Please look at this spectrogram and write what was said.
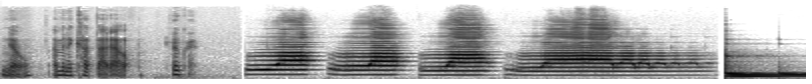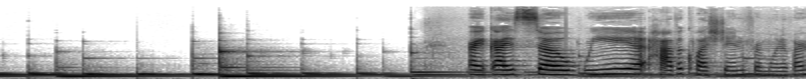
No, I'm going to cut that out. Okay. All right, guys, so we have a question from one of our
